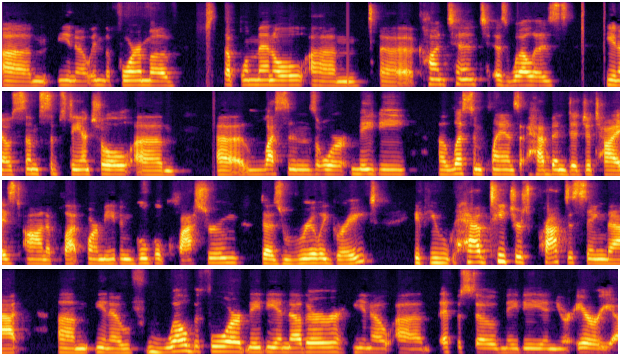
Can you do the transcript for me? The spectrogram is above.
um, you know, in the form of supplemental um, uh, content as well as, you know, some substantial um, uh, lessons or maybe uh, lesson plans that have been digitized on a platform. Even Google Classroom does really great. If you have teachers practicing that, um, you know, well before maybe another, you know, uh, episode maybe in your area,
